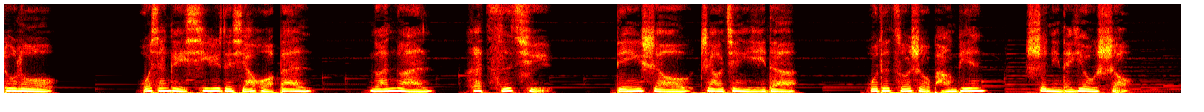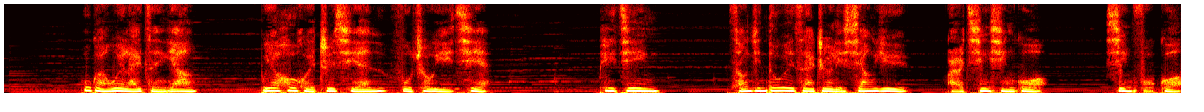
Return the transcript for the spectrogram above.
露露，我想给昔日的小伙伴暖暖和词曲点一首赵静怡的《我的左手旁边》。是你的右手。不管未来怎样，不要后悔之前付出一切。毕竟，曾经都为在这里相遇而庆幸过，幸福过。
